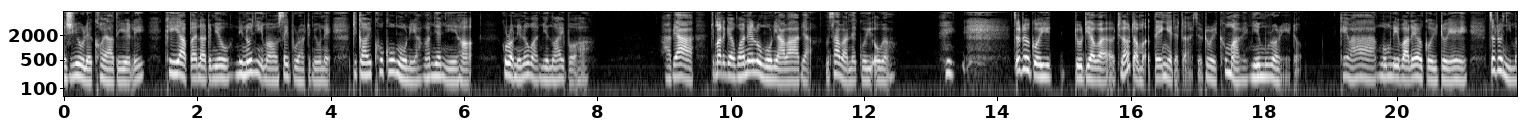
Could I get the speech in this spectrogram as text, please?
အကြီးကိုလည်းခေါ်ရသေးတယ်လေခေးရပန်းတာတစ်မျိုးနင်တို့ညီမကိုစိတ်ပူတာတစ်မျိုးနဲ့ဒီကောင်ကြီးခိုးခိုးငိုနေတာငါမျက်မြင်ဟာခုတော့နင်တို့ပါမြင်သွားပြီပေါ့ဟာဟာဗျာဒီမှာတကယ်ဝမ်းနေလို့ငိုနေရပါဗျမဆပါနဲ့ကိုကြီးအောင် ကျွတ်တို့ကိုကြီးတို့တယောက်ကဒီလောက်တောင်မှအသေးငယ်တတာကျွတ်တို့ခုမှပဲမြင်မှုတော့တယ်တော့ခဲပါငုံနေပါနဲ့တော့ကိုကြီးတို့ရဲ့ကျွတ်တို့ညီမ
